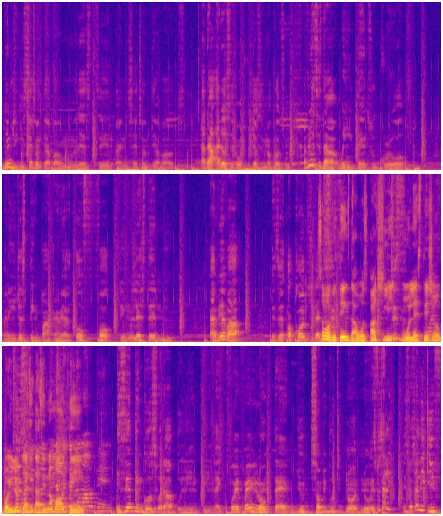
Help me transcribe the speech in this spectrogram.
You know, you said something about molesting, and you said something about that. that I just even it just even occurred to me. Have you noticed that when you tend to grow up, and then you just think back and realize, oh fuck, they molested me. Have you ever? Is it occurred to you that some of the things that was actually this- molestation but you looked at it as a normal thing The same thing goes for that bullying thing. Like for a very long time, you some people did not know, especially especially if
